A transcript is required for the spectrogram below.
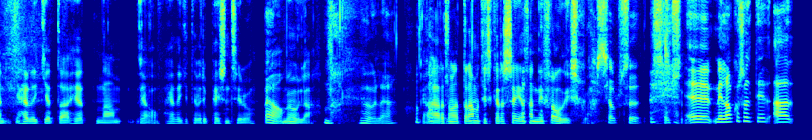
en hefði geta hérna, já, hefði geta verið patient zero. Já, mögulega, mögulega. Já, það er alltaf dramatískar að segja þannig frá því sko. sjálfsögð Sjálfsögðu. uh, Mér langar svolítið að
